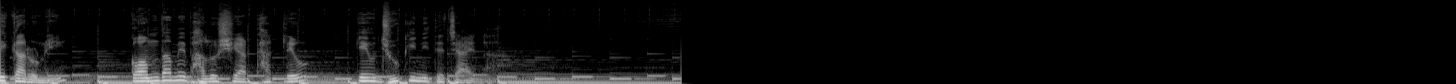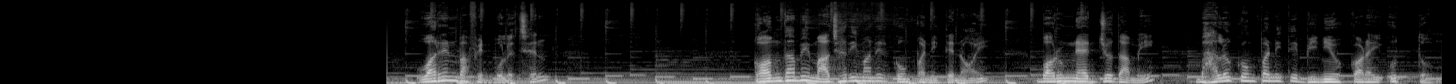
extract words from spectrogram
এ কারণে কম দামে ভালো শেয়ার থাকলেও কেউ ঝুঁকি নিতে চায় না। ওয়ারেন বাফেট বলেছেন কম দামে মাঝারি মানের কোম্পানিতে নয়, বরং ন্যায্য দামে ভালো কোম্পানিতে বিনিয়োগ করাই উত্তম।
